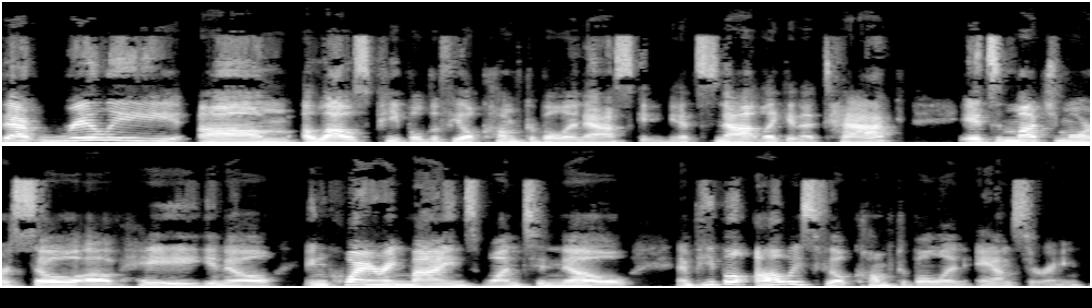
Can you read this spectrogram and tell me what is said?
that really um, allows people to feel comfortable in asking. It's not like an attack. It's much more so of, hey, you know, inquiring minds want to know, and people always feel comfortable in answering.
